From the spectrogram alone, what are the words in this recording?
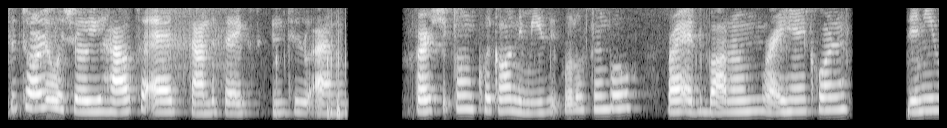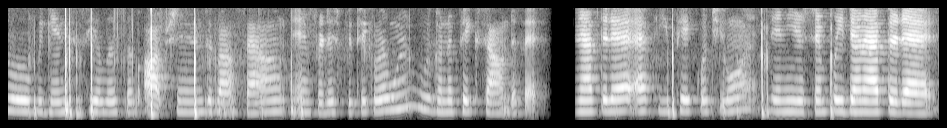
tutorial will show you how to add sound effects into iMovie. First, you're going to click on the music little symbol right at the bottom right hand corner. Then you will begin to see a list of options about sound and for this particular one, we're going to pick sound effect. And after that, after you pick what you want, then you're simply done after that.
